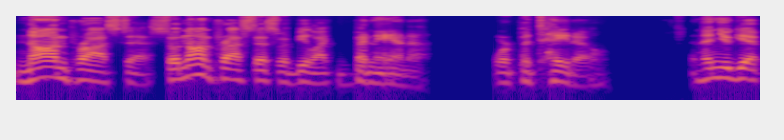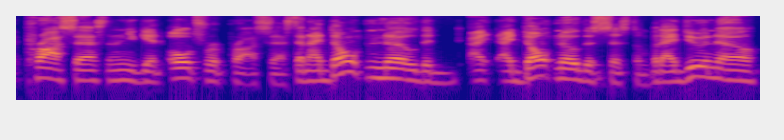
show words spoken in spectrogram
non-processed. So non-processed would be like banana or potato. And then you get processed and then you get ultra processed. And I don't know the I, I don't know the system, but I do know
